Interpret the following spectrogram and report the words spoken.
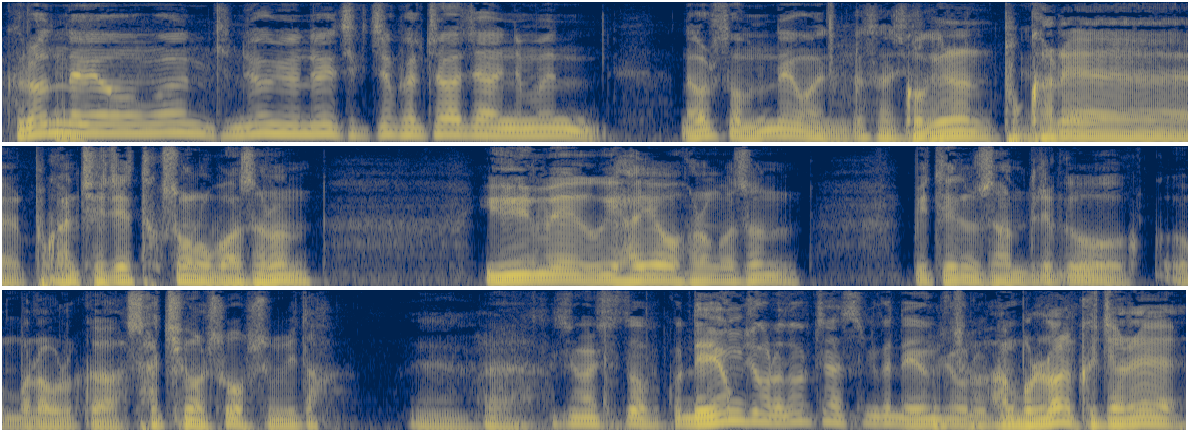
그런 내용은 김정은 위원장이 직접 결정하지 않으면 나올 수 없는 내용 아닙니까 사실. 거기는 북한의 북한 체제 특성으로 봐서는 유임에 의하여 하는 것은 밑에 있는 사람들이 그, 그 뭐라 그럴까 사칭할 수 없습니다. 예. 사정할 수도 없고 내용적으로도 그렇지 않습니까? 내용적으로도. 아, 물론 그 전에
